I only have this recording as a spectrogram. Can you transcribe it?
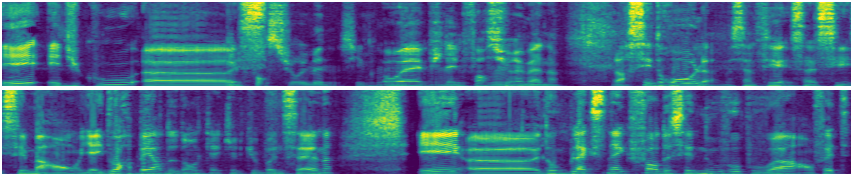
Et, et du coup, euh, une force surhumaine aussi. Quoi. Ouais, et puis il a une force mm. surhumaine. Alors c'est drôle, ça me fait, ça, c'est marrant. Il y a Edouard Baird dedans qui a quelques bonnes scènes. Et euh, donc Black Snake, fort de ses nouveaux pouvoirs, en fait,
